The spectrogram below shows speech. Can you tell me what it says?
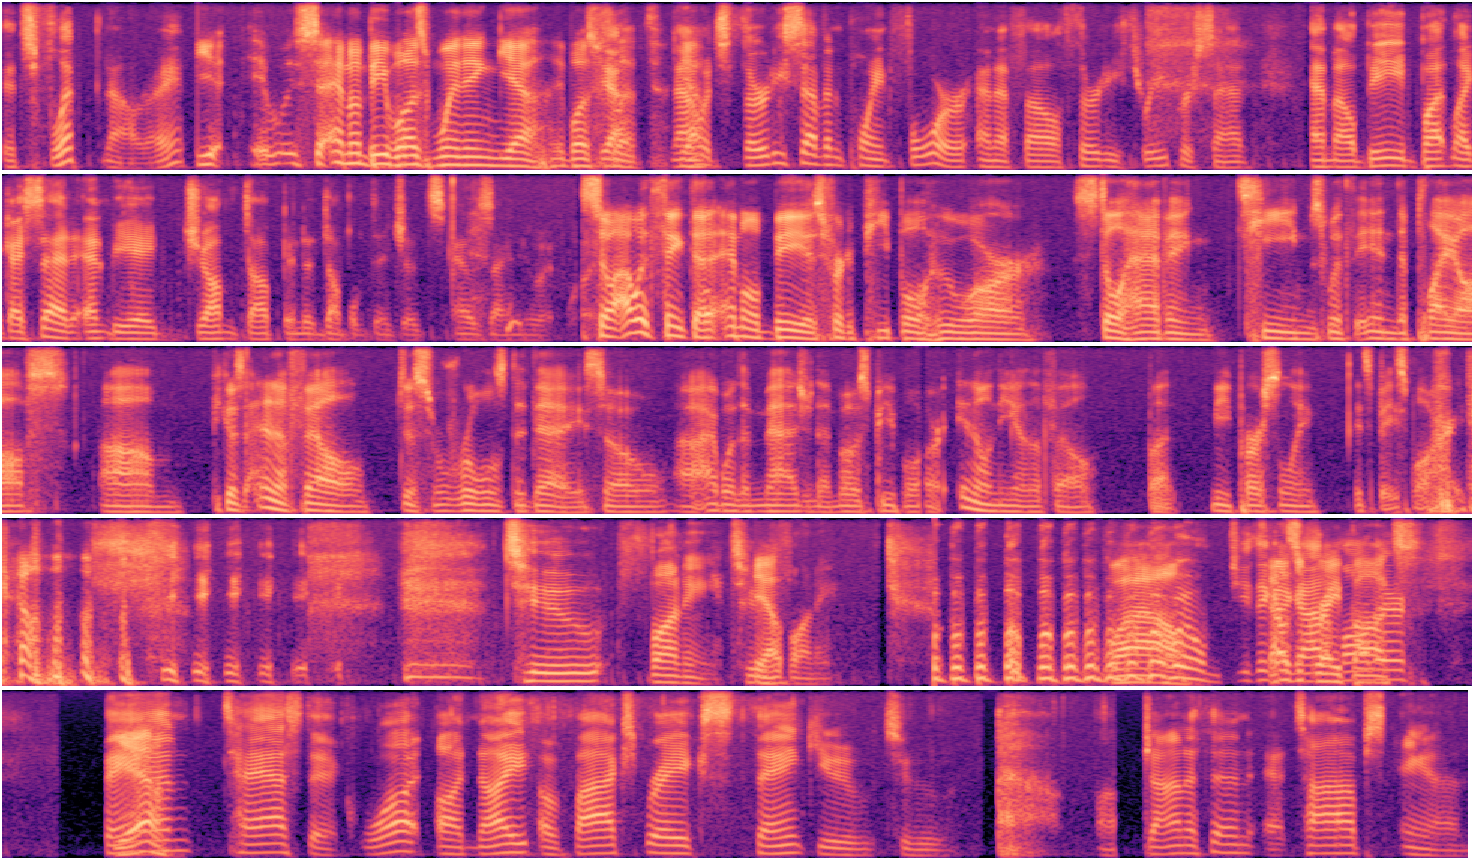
It's flipped now, right? Yeah. It was MLB was winning. Yeah. It was Yeah, flipped. Now yeah. it's 37.4 NFL, 33% MLB. But like I said, NBA jumped up into double digits as I knew it would. So I would think that MLB is for the people who are still having teams within the playoffs, um, because NFL just rules the day. So uh, I would imagine that most people are in on the NFL. But me personally, it's baseball right now. too funny. Too Yep. funny. Wow. Do you think that I was a great them all box. there? Yeah. Fantastic. What a night of box breaks. Thank you to uh, Jonathan at Topps and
